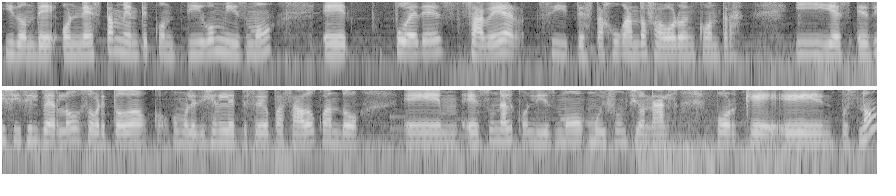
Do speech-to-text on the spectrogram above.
y donde honestamente contigo mismo eh, puedes saber si te está jugando a favor o en contra. Y es, es difícil verlo, sobre todo, como les dije en el episodio pasado, cuando Em, es un alcoholismo muy funcional, porque eh, pues no,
